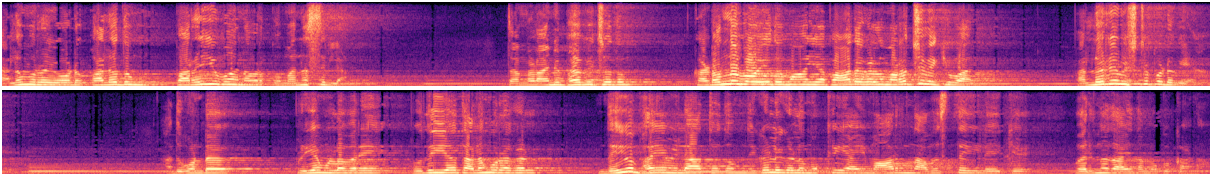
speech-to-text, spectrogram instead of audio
തലമുറയോട് പലതും പറയുവാൻ അവർക്ക് മനസ്സില്ല. തങ്ങൾ അനുഭവിച്ചതും കടന്നുപോയതുമായ പാതകൾ മറച്ചു വയ്ക്കുവാൻ പലരും ഇഷ്ടപ്പെടുകയാണ്. അതുകൊണ്ട് പ്രിയമുള്ളവരെ പുതിയ തലമുറകൾ ദൈവഭയമില്ലാത്തതും നിഗളികളുമൊക്കെയായി മാറുന്ന അവസ്ഥയിലേക്ക് വരുന്നതായി നമുക്ക് കാണാം.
